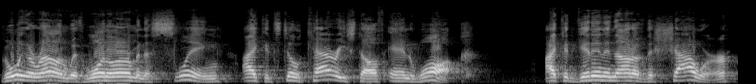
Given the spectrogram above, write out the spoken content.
going around with one arm in a sling, I could still carry stuff and walk. I could get in and out of the shower.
